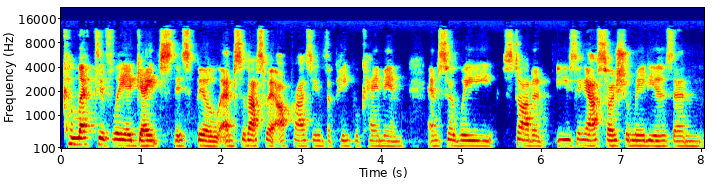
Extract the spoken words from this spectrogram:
collectively against this bill and so that's where uprising of the people came in and so we started using our social medias and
